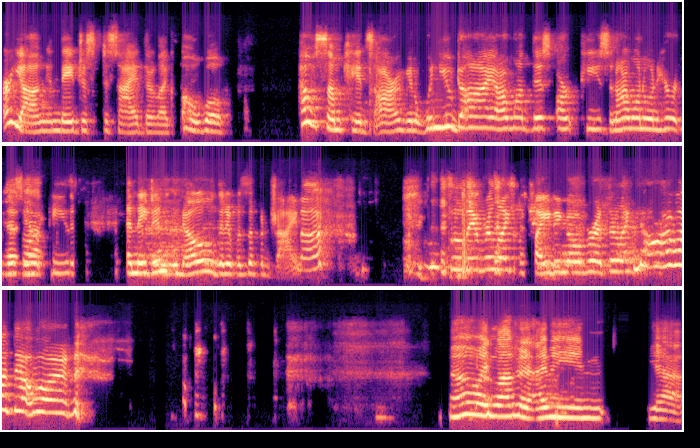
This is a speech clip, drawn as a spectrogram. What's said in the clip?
are young and they just decide they're like, oh, well, how some kids are, you know, when you die, I want this art piece and I want to inherit this yeah, art piece and they didn't know that it was a vagina. so they were like fighting over it. They're like, no, I want that one. No, I love it. I mean, yeah,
